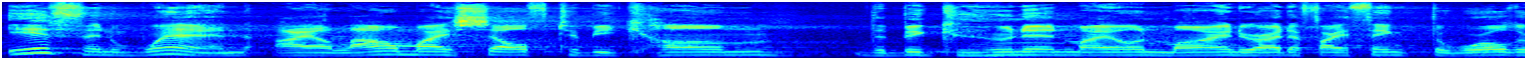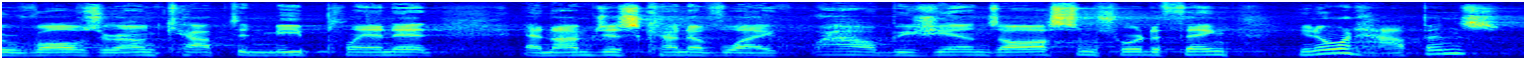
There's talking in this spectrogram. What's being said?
if and when I allow myself to become the big kahuna in my own mind, right? If I think the world revolves around Captain Me Planet and I'm just kind of like, wow, Bijan's awesome, sort of thing, you know what happens?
